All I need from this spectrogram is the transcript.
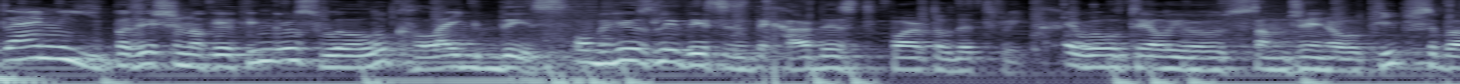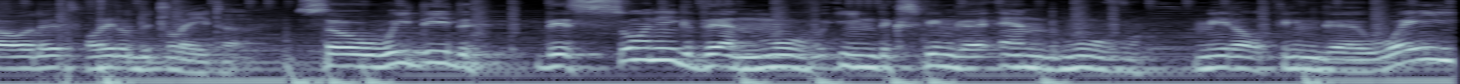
The time, the position of your fingers will look like this. Obviously, this is the hardest part of the trick. I will tell you some general tips about it a little bit later. So we did this sonic, then move index finger and move middle finger away,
